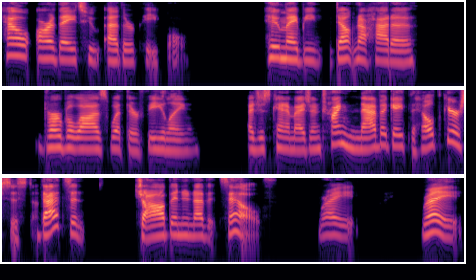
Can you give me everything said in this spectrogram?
How are they to other people who maybe don't know how to verbalize what they're feeling? I just can't imagine trying to navigate the healthcare system. That's a job in and of itself. Right. Right.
